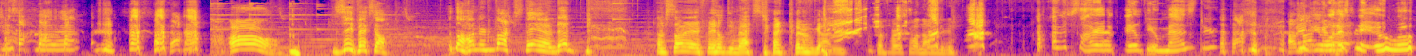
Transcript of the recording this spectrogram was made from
just saw that. oh, Z Pixel, with the hundred bucks. Damn, that. I'm sorry I failed you, Master. I could have gotten the first 100. I'm sorry I failed you, Master. I'm not you gonna... want to say ooh woo?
